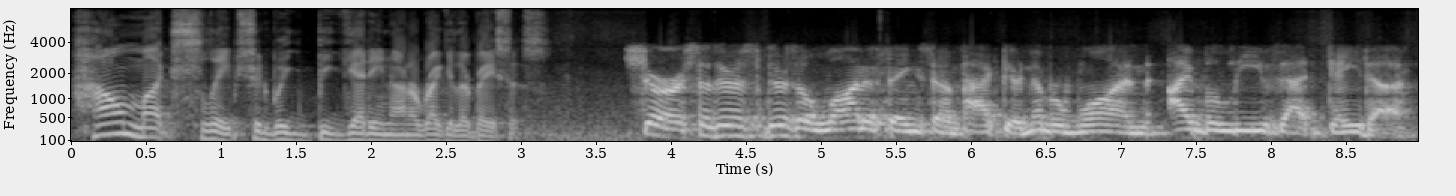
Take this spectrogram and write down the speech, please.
how much sleep should we be getting on a regular basis? Sure. So there's there's a lot of things to unpack there. Number one, I believe that data.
